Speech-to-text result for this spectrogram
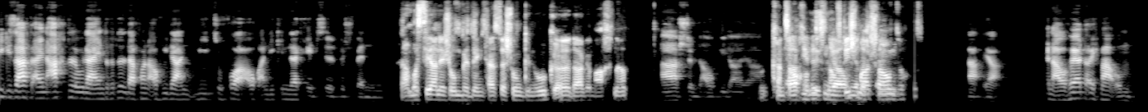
Wie gesagt, ein Achtel oder ein Drittel davon auch wieder an, wie zuvor auch an die Kinderkrebshilfe spenden. Da musst du ja nicht unbedingt, hast ja schon genug äh, da gemacht, ne? Ah, stimmt auch wieder, ja. Du kannst Ja, auch ein wissen bisschen auf um dich mal schauen. So. Ja, ja. Genau, hört euch mal um.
